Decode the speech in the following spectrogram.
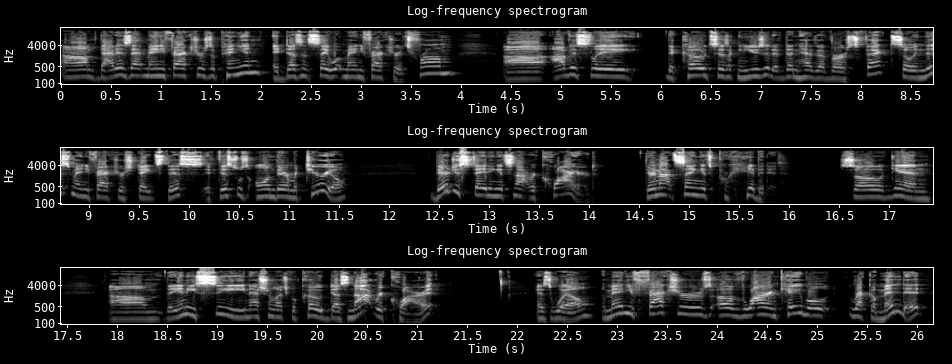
um, that is that manufacturer's opinion. It doesn't say what manufacturer it's from. Uh, obviously, the code says I can use it if it doesn't have adverse effect. So in this manufacturer states this. If this was on their material, they're just stating it's not required. They're not saying it's prohibited. So again, um, the NEC National Electrical Code does not require it as well. The manufacturers of wire and cable recommend it,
